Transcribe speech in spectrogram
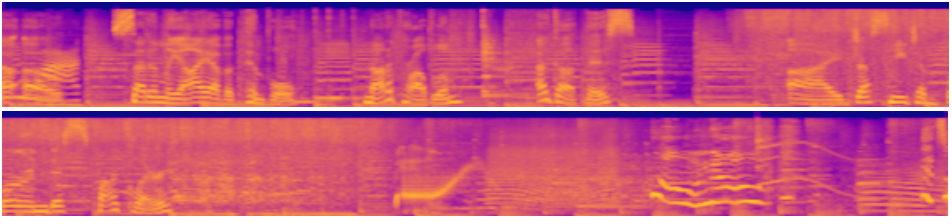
Uh-oh. Suddenly I have a pimple. Not a problem. I got this. I just need to burn this sparkler. Oh no! It's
